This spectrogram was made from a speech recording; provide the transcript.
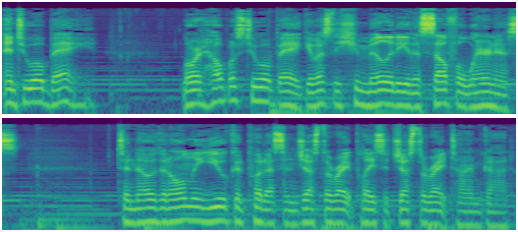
and to obey. Lord, help us to obey. Give us the humility, the self awareness to know that only you could put us in just the right place at just the right time, God.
